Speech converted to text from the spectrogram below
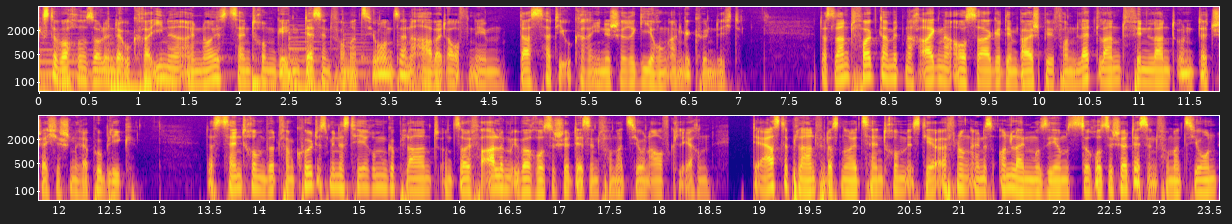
Nächste Woche soll in der Ukraine ein neues Zentrum gegen Desinformation seine Arbeit aufnehmen. Das hat die ukrainische Regierung angekündigt. Das Land folgt damit nach eigener Aussage dem Beispiel von Lettland, Finnland und der Tschechischen Republik. Das Zentrum wird vom Kultusministerium geplant und soll vor allem über russische Desinformation aufklären. Der erste Plan für das neue Zentrum ist die Eröffnung eines Online-Museums zu russischer Desinformation,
